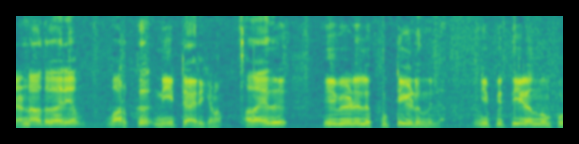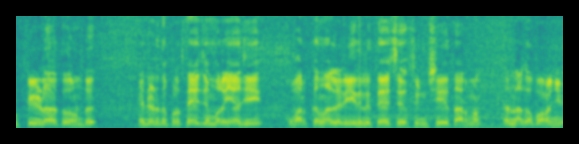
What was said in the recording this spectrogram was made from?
രണ്ടാമത്തെ കാര്യം വർക്ക് നീറ്റായിരിക്കണം. അതായത് ഈ വീടിൽ പുട്ടിയിടുന്നില്ല. ഈ ഭിത്തിയിലൊന്നും പുട്ടിയിടാത്തതുകൊണ്ട് എന്റെ അടുത്ത് പ്രത്യേകിച്ചും പറയും അജി വർക്ക് നല്ല രീതിയിൽ തേച്ച് ഫിനിഷ് ചെയ്ത് തരണം എന്നൊക്കെ പറഞ്ഞു.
